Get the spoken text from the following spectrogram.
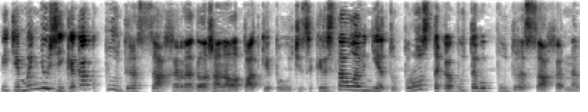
Видите, манюсенькая, как пудра сахарная должна на лопатке получиться. Кристаллов нету, просто как будто бы пудра сахарная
